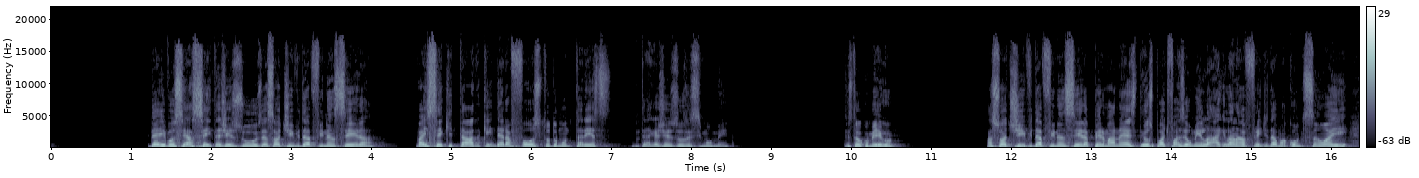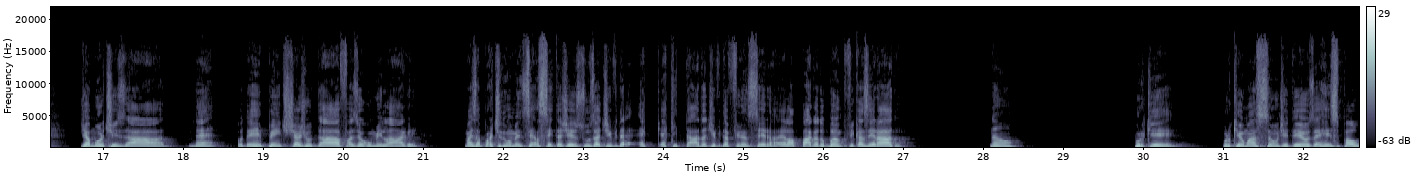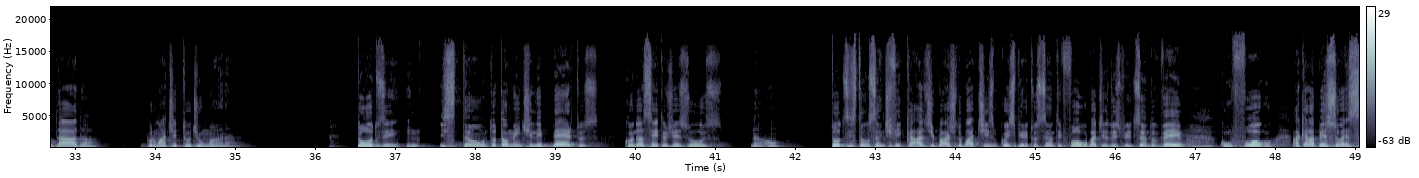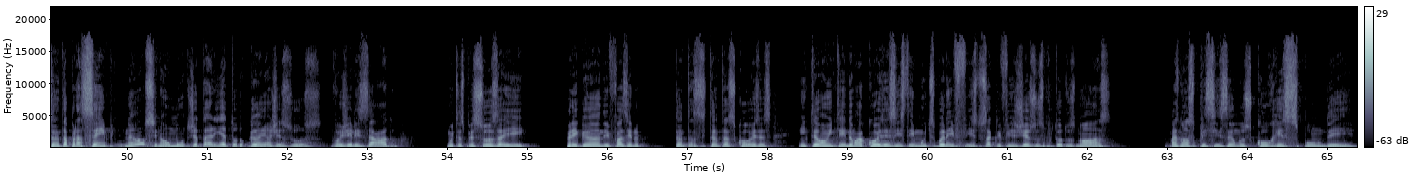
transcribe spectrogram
Daí você aceita Jesus, essa dívida financeira vai ser quitada. Quem dera fosse, todo mundo estaria entregue a Jesus nesse momento. Vocês estão comigo? A sua dívida financeira permanece. Deus pode fazer um milagre lá na frente, dar uma condição aí de amortizar, né? Ou de repente te ajudar, fazer algum milagre. Mas a partir do momento que você aceita Jesus, a dívida é, é quitada, a dívida financeira, ela paga do banco, fica zerado. Não. Por quê? Porque uma ação de Deus é respaldada por uma atitude humana. Todos estão totalmente libertos quando aceitam Jesus? Não. Todos estão santificados debaixo do batismo com o Espírito Santo e fogo. O batismo do Espírito Santo veio com fogo. Aquela pessoa é santa para sempre? Não, senão o mundo já estaria todo ganho a Jesus, evangelizado. Muitas pessoas aí pregando e fazendo tantas e tantas coisas. Então entenda uma coisa: existem muitos benefícios do sacrifício de Jesus por todos nós, mas nós precisamos corresponder.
